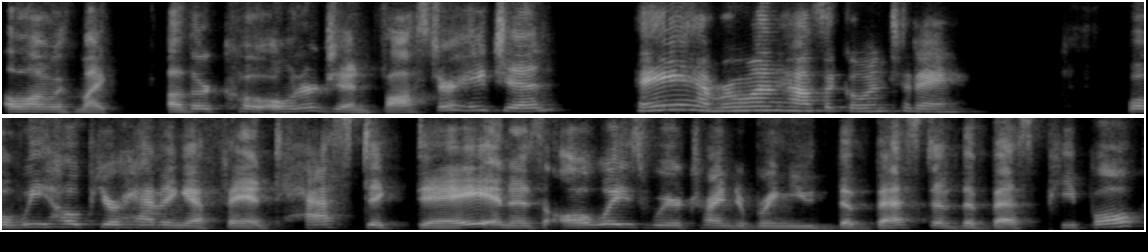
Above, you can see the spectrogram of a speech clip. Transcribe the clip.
along with my other co owner, Jenn Foster. Hey, Jenn. Hey everyone, how's it going today? Well, we hope you're having a fantastic day. And as always, we're trying to bring you the best of the best people.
